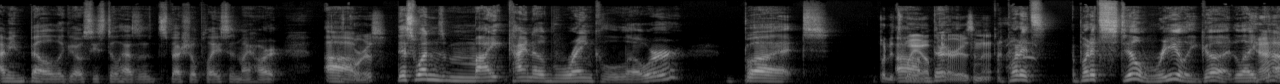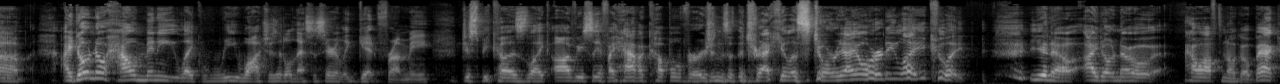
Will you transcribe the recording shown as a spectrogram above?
I mean Bela Lugosi still has a special place in my heart, Um, of course. This one might kind of rank lower, but But it's way um, up there- there, isn't it? but it's but it's still really good. Like Yeah. um I don't know how many like rewatches it'll necessarily get from me just because like obviously if I have a couple versions of the Dracula story I already like like you know, I don't know how often I'll go back.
